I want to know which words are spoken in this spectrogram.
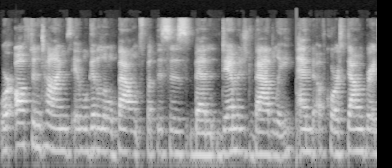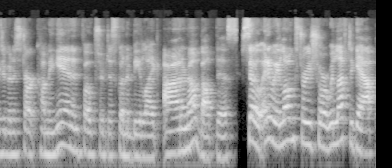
where oftentimes it will get a little bounce, but this has been damaged badly. And of course, downgrades are going to start coming in, and folks are just going to be like, I don't know about this. So, anyway, long story short, we left a gap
